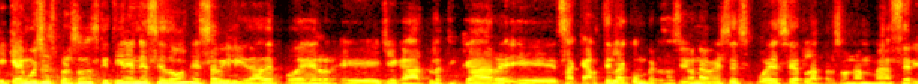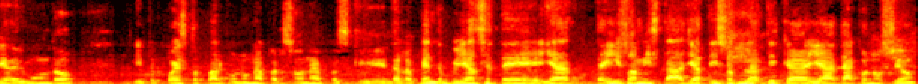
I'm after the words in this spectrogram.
y que hay muchas personas que tienen ese don, esa habilidad de poder eh, llegar, platicar, eh, sacarte la conversación. A veces puede ser la persona más seria del mundo y te puedes topar con una persona pues que de repente pues ya se te ya te hizo amistad, ya te hizo plática, ya ya conoció.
